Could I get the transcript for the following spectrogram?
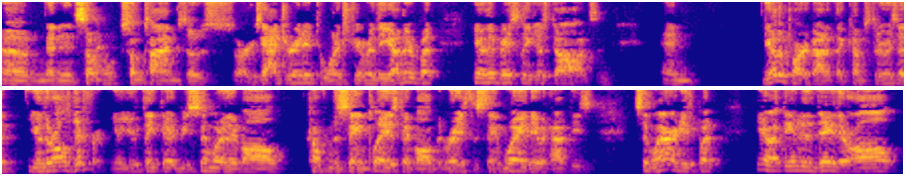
um, and in some sometimes those are exaggerated to one extreme or the other. But you know, they're basically just dogs. And and the other part about it that comes through is that you know they're all different. You know, you'd think they'd be similar. They've all come from the same place. They've all been raised the same way. They would have these similarities. But you know, at the end of the day, they're all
